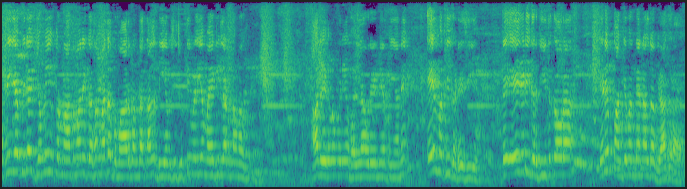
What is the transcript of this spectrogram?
ਅਸੀਂ ਜੇ ਵੀਰੇ ਜਮੀ ਪ੍ਰਮਾਤਮਾ ਦੀ ਕਸਮ ਮੈਂ ਤਾਂ ਬਿਮਾਰ ਬੰਦਾ ਕੱਲ ਡੀਐਮਸੀ ਛੁੱਟੀ ਮਿਲੀ ਆ ਮੈਂ ਕੀ ਲੜਨਾ ਹੋਣਾ ਆਹ ਦੇਖ ਲਓ ਮੇਰੀਆਂ ਫਾਈਲਾਂ ਉਰੇ ਇੰਨੀਆਂ ਪਈਆਂ ਨੇ। ਇਹ ਮੱਥੀ ਖੜੇ ਸੀਗੇ। ਤੇ ਇਹ ਜਿਹੜੀ ਗੁਰਜੀਤ ਕੌਰ ਆ ਇਹਨੇ ਪੰਜ ਬੰਦਿਆਂ ਨਾਲ ਤਾਂ ਵਿਆਹ ਕਰਾਇਆ।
